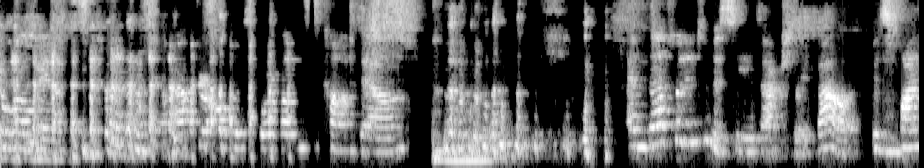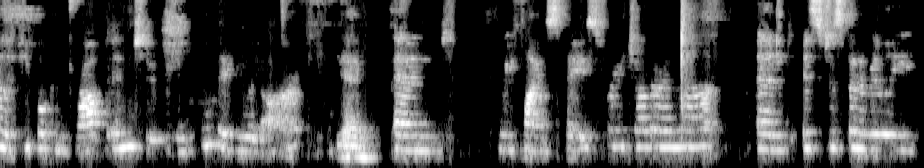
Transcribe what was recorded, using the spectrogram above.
a romance. After all those hormones calm down. That's what intimacy is actually about. Is finally people can drop into being who they really are. Yay. And we find space for each other in that. And it's just been a really,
